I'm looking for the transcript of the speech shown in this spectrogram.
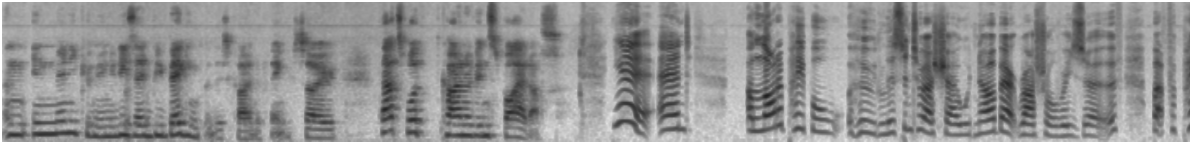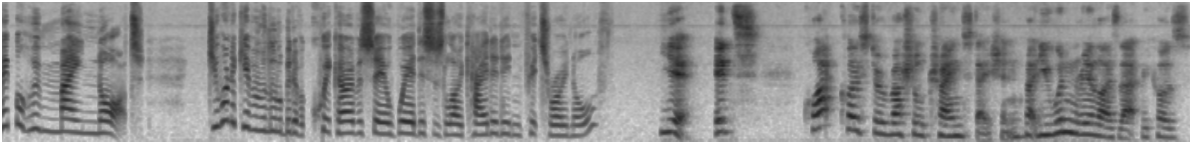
and in many communities they'd be begging for this kind of thing. So that's what kind of inspired us. Yeah, and a lot of people who listen to our show would know about Rushall Reserve, but for people who may not, do you want to give them a little bit of a quick overview of where this is located in Fitzroy North? Yeah, it's quite close to Rushall train station, but you wouldn't realise that because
